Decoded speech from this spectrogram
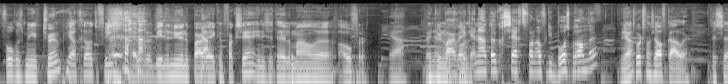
volgens meneer Trump, jouw grote vriend, hebben we binnen nu en een paar Ja. weken een vaccin en is het helemaal eh, over. Ja, binnen een paar gewoon- weken. En hij had ook gezegd van over die bosbranden. Ja? Het wordt vanzelf kouder. Dus eh,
